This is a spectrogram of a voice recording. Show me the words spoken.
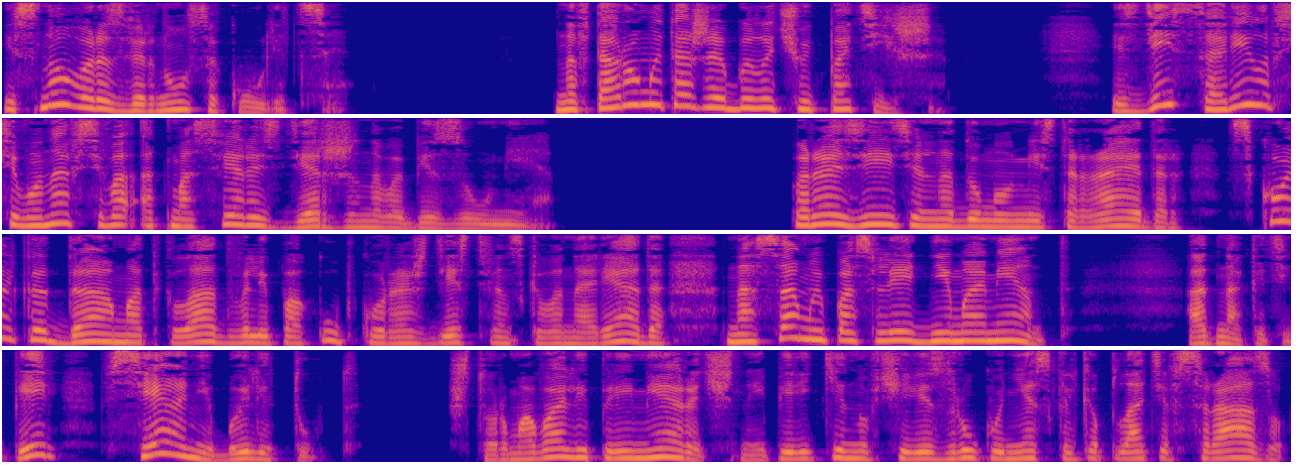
и снова развернулся к улице. На втором этаже было чуть потише. Здесь царила всего-навсего атмосфера сдержанного безумия. Поразительно, думал мистер Райдер, сколько дам откладывали покупку рождественского наряда на самый последний момент. Однако теперь все они были тут. Штурмовали примерочные, перекинув через руку несколько платьев сразу,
